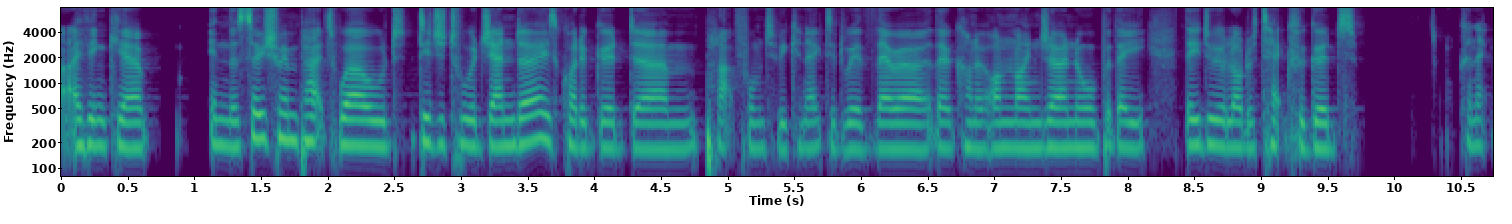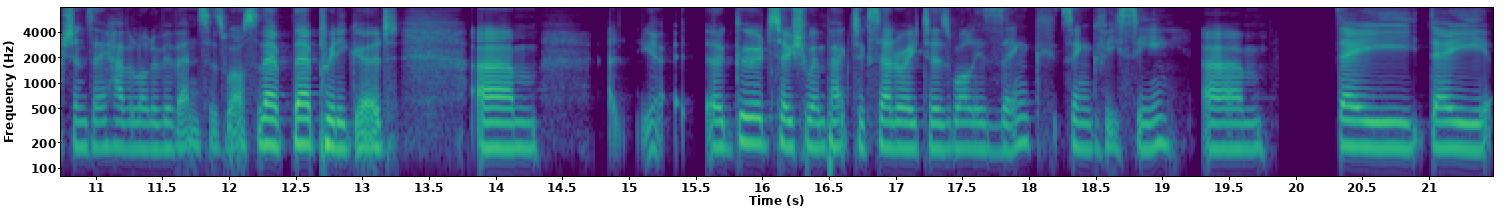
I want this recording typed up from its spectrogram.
But I think uh, in the social impact world, Digital Agenda is quite a good um, platform to be connected with. They're a they're kind of online journal, but they they do a lot of tech for good connections. They have a lot of events as well, so they're they're pretty good. Um, uh, you know, a good social impact accelerator as well is Zinc Zinc VC. Um, they they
